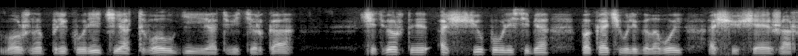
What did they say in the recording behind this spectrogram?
Можно прикурить и от Волги, и от ветерка. Четвертые ощупывали себя, покачивали головой, ощущая жар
